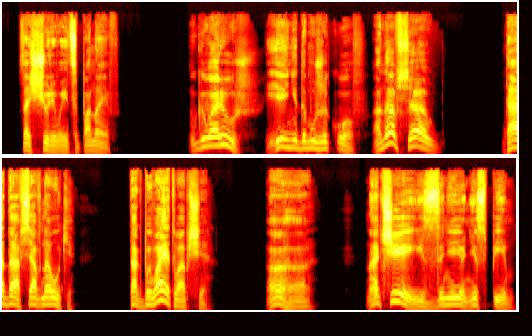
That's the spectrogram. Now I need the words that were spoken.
— сощуривается Панаев. «Говорю ж, ей не до мужиков. Она вся...» «Да-да, вся в науке. Так бывает вообще?» «Ага. Ночей из-за нее не спим,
